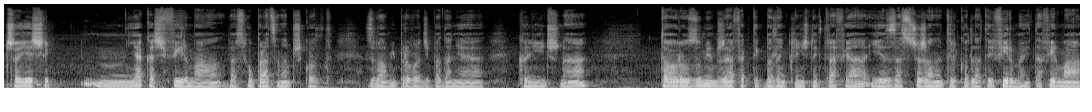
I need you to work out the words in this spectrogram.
czy jeśli mm, jakaś firma we współpracy na przykład z Wami prowadzi badanie kliniczne, to rozumiem, że efekt tych badań klinicznych trafia jest zastrzeżony tylko dla tej firmy i ta firma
